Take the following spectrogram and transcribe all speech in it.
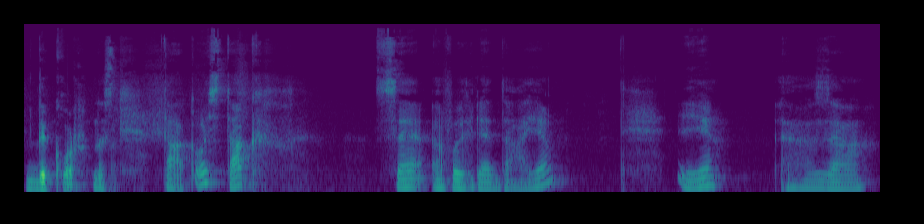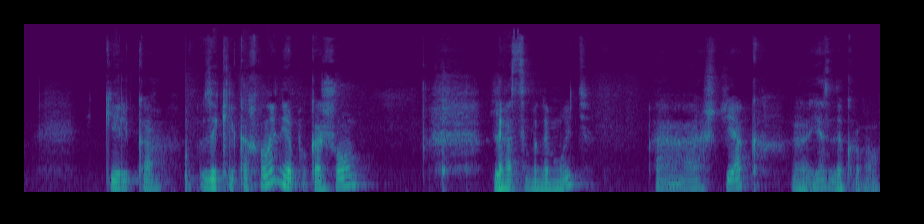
декор. Так, ось так це виглядає. І е, за кілька, за кілька хвилин я покажу. Для вас це буде мить, е, як е, я задекорував.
